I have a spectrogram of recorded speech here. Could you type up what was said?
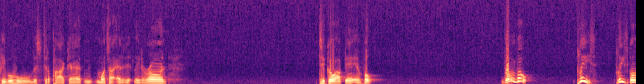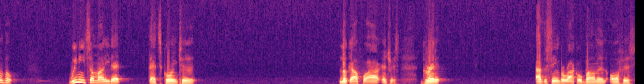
people who listen to the podcast once I edit it later on, to go out there and vote. Go and vote. Please. Please go and vote. We need somebody that that's going to look out for our interests. Granted, after seeing Barack Obama in office,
